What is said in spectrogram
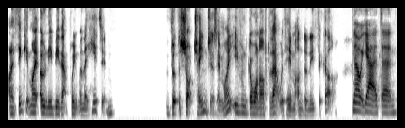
And I think it might only be that point when they hit him that the shot changes. It might even go on after that with him underneath the car. No, yeah, it did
